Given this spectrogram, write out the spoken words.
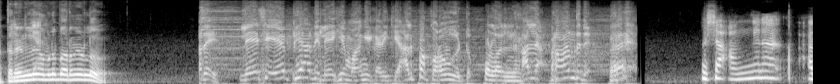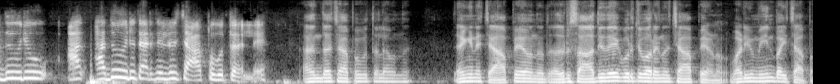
അത്ര തന്നെയല്ലേ നമ്മൾ പറഞ്ഞുള്ളൂ. അതെ ലേശ ഏഭ്യാദി ലേഹ്യം വാങ്ങി കഴിക്കുക. അല്പ കുറവ് കിട്ടും അല്ല ഭ്രാന്തിന്. പക്ഷെ അങ്ങനെ അതൊരു അതും ഒരു തരത്തിലൊരു ചാപ്പ് കുത്തലല്ലേ അതെന്താ ചാപ്പ കുത്തലാവുന്നത് എങ്ങനെ ചാപ്പയാവുന്നത് അതൊരു സാധ്യതയെ കുറിച്ച് പറയുന്നത് ചാപ്പയാണോ? വടി യു മീൻ ബൈ ചാപ്പ?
